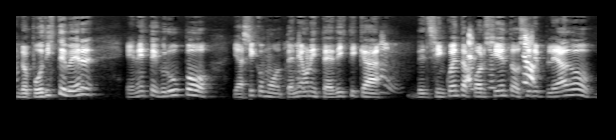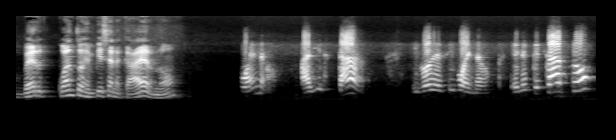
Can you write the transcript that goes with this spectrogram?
¿Lo pudiste ver en este grupo y así como tenía una estadística del 50% sin empleados, ver cuántos empiezan a caer, ¿no? Bueno, ahí está. Y vos decís, bueno, en este caso,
